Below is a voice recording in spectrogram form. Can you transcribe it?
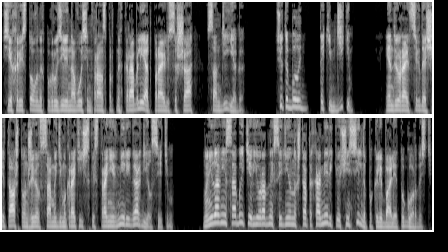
Всех арестованных погрузили на 8 транспортных кораблей и отправили в США в Сан-Диего. Все это было таким диким. Эндрю Райт всегда считал, что он живет в самой демократической стране в мире и гордился этим. Но недавние события в его родных Соединенных Штатах Америки очень сильно поколебали эту гордость.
